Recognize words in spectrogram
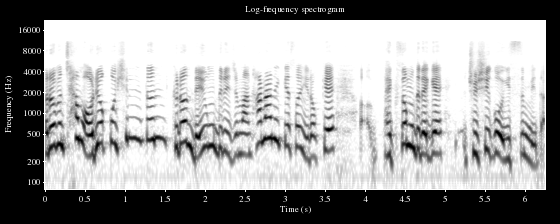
여러분 참 어렵고 힘든 그런 내용들이지만 하나님께서 이렇게 어, 백성들에게 주시고 있습니다.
